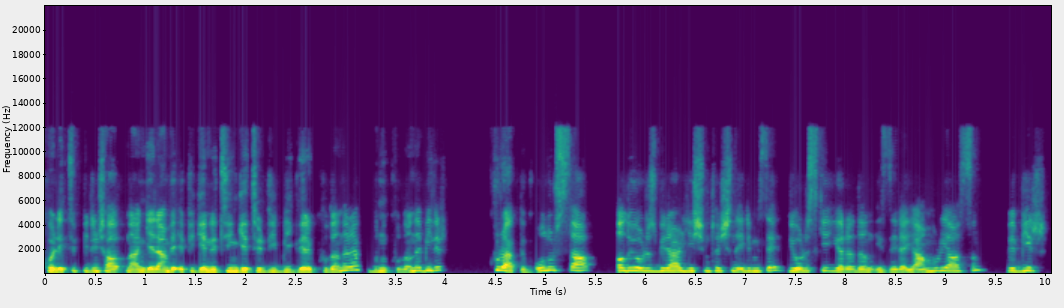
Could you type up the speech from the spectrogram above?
kolektif bilinçaltından gelen ve epigenetiğin getirdiği bilgileri kullanarak bunu kullanabilir. Kuraklık olursa alıyoruz birer yeşim taşını elimize. Diyoruz ki Yaradan'ın izniyle yağmur yağsın ve bir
